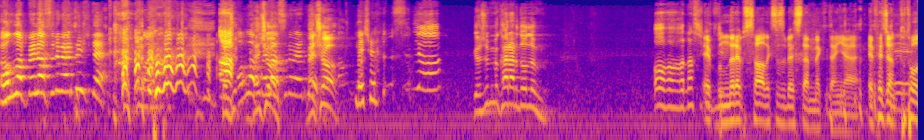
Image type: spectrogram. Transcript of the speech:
Allah belasını verdi işte. Beço, Allah Beço, belasını verdi. Beço. Beşir. Gözüm mü karardı oğlum? Aa nasıl E bunlar hep sağlıksız beslenmekten ya. Efecan tut ol.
